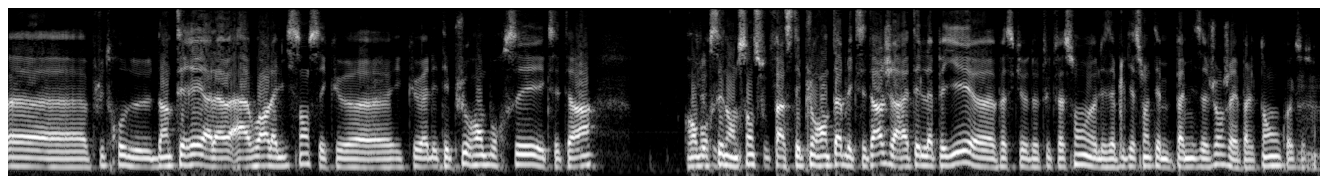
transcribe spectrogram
euh, plus trop de- d'intérêt à, avoir la licence et que euh, et qu'elle était plus remboursée etc. Remboursée dans le sens où enfin c'était plus rentable etc. J'ai arrêté de la payer euh, parce que de toute façon les applications étaient pas mises à jour, j'avais pas le temps ou quoi que ce soit.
